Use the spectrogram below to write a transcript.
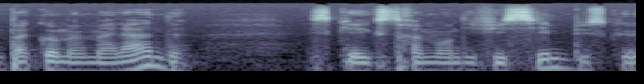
et pas comme un malade, ce qui est extrêmement difficile puisque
